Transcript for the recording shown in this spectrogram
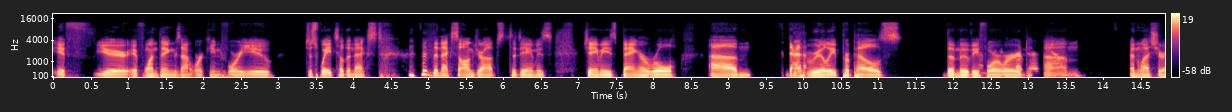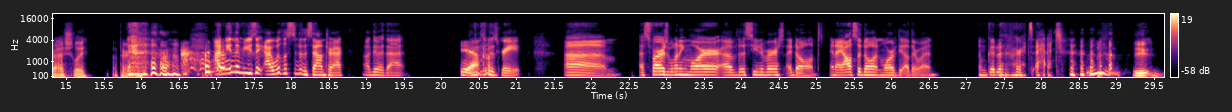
if you're if one thing's not working for you just wait till the next the next song drops to Jamie's Jamie's banger rule um that really propels the movie That makes so forward good, yeah. um unless you're Ashley apparently I mean, the music. I would listen to the soundtrack. I'll go with that. The Yeah. music was great. Um, as far as wanting more of this universe, I don't, and I also don't want more of the other one. I'm good with where it's at. Mm. You-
